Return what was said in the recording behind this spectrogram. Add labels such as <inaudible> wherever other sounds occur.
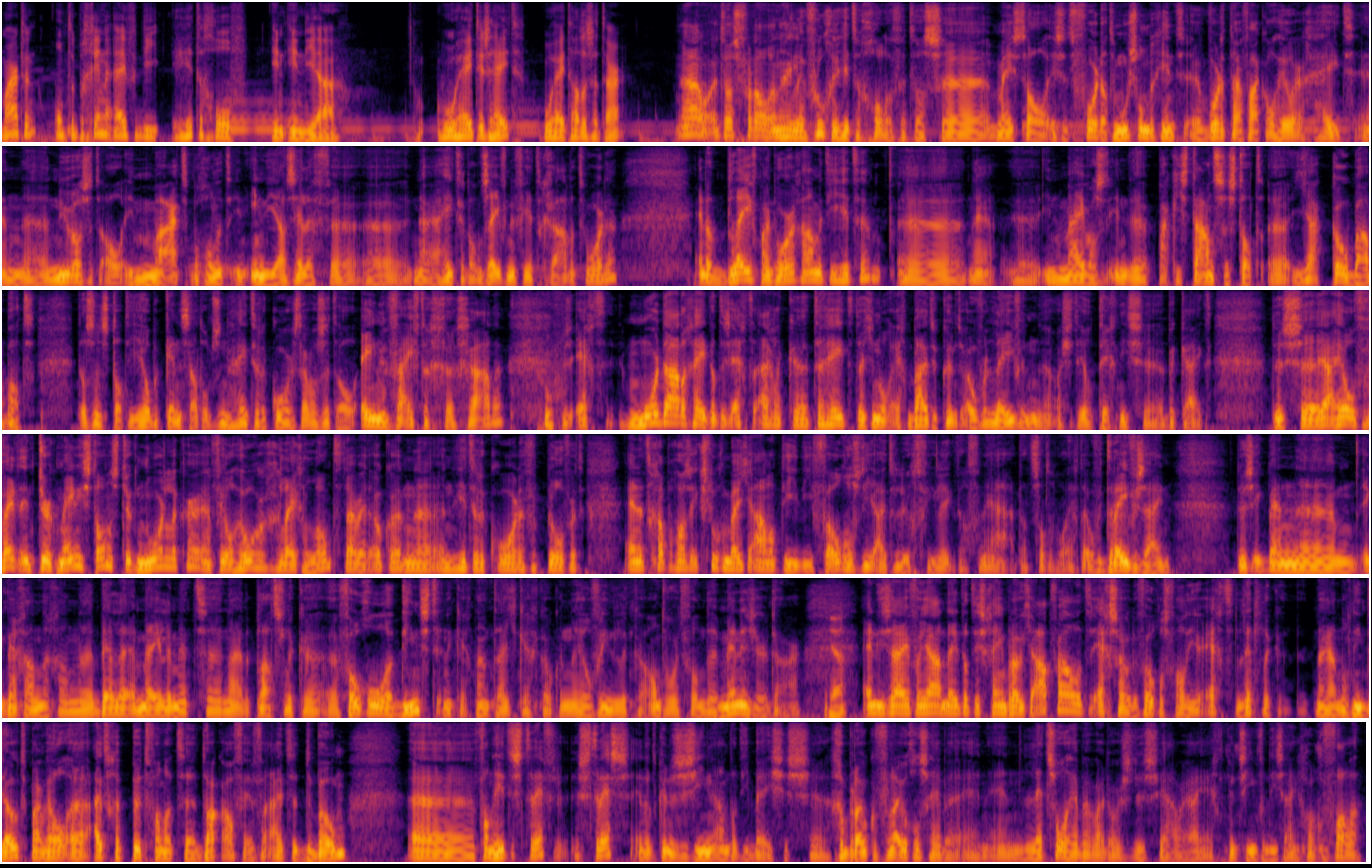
Maarten, om te beginnen even die hittegolf in India. Hoe heet is heet? Hoe heet hadden ze het daar? Nou, het was vooral een hele vroege hittegolf. Het was uh, meestal is het voordat de moesson begint, uh, wordt het daar vaak al heel erg heet. En uh, nu was het al in maart begon het in India zelf nou ja, heter dan 47 graden te worden. En dat bleef maar doorgaan met die hitte. Uh, nou ja, uh, in mei was het in de Pakistaanse stad uh, Jacobabad. Dat is een stad die heel bekend staat om zijn hete records. Daar was het al 51 graden. Oef. Dus echt moorddadig heet. Dat is echt eigenlijk te heet dat je nog echt buiten kunt overleven als je het heel technisch bekijkt. Dus uh, ja, heel vervelend. In Turkmenistan, een stuk noordelijker en veel hoger gelegen land. Daar werd ook een, uh, een hitterecord verpulverd. En het grappige was, ik sloeg een beetje aan op die, die vogels die uit de lucht vielen. Ik dacht van ja, dat zal toch wel echt overdreven zijn. Dus ik ben, uh, ik ben gaan, gaan bellen en mailen met uh, naar de plaatselijke uh, vogeldienst. En ik kreeg, na een tijdje kreeg ik ook een heel vriendelijk antwoord van de manager daar. Ja. En die zei van ja, nee, dat is geen broodje aapverhaal. Dat is echt zo. De vogels vallen hier echt letterlijk, nou ja, nog niet dood, maar wel uitgeput van het dak af en vanuit de boom. Uh, van hittestress. Stress. En dat kunnen ze zien aan dat die beestjes uh, gebroken vleugels hebben en, en letsel hebben. Waardoor ze dus, ja, waar je echt kunt zien van die zijn gewoon gevallen.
